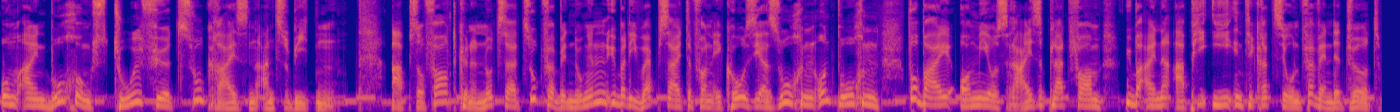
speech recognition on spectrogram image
um ein Buchungstool für Zugreisen anzubieten. Ab sofort können Nutzer Zugverbindungen über die Webseite von Ecosia suchen und buchen, wobei Omios Reiseplattform über eine API-Integration verwendet wird.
